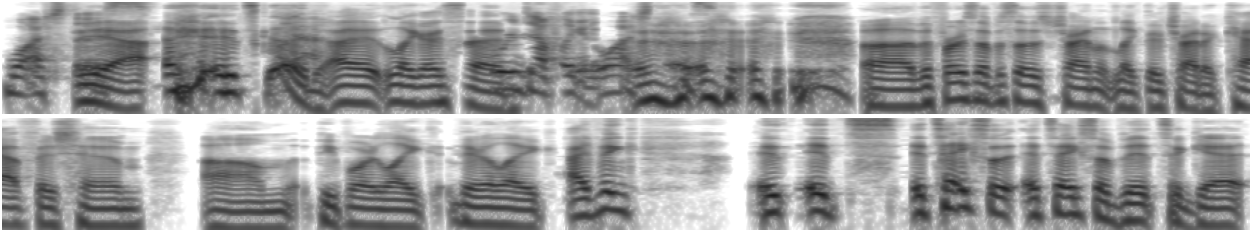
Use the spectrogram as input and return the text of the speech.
watch this. Yeah, it's good. Yeah. I like I said. We're definitely gonna watch this. uh, the first episode is trying to like they're trying to catfish him. Um, people are like they're like I think it, it's it takes a it takes a bit to get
